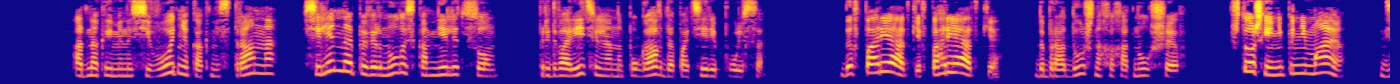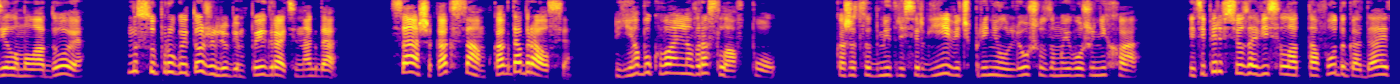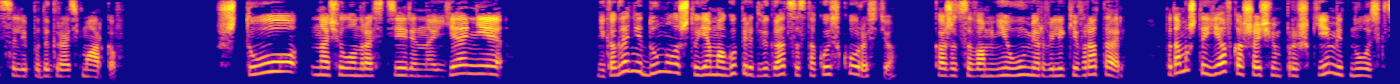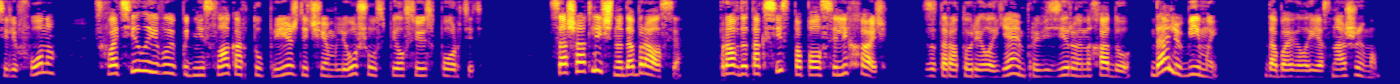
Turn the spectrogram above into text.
Однако именно сегодня, как ни странно, Вселенная повернулась ко мне лицом, предварительно напугав до потери пульса. «Да в порядке, в порядке!» — добродушно хохотнул шеф. «Что ж, я не понимаю. Дело молодое. Мы с супругой тоже любим поиграть иногда. Саша, как сам? Как добрался?» Я буквально вросла в пол. Кажется, Дмитрий Сергеевич принял Лешу за моего жениха, и теперь все зависело от того, догадается ли подыграть Марков. «Что?» — начал он растерянно. «Я не...» Никогда не думала, что я могу передвигаться с такой скоростью. Кажется, во мне умер великий вратарь, потому что я в кошачьем прыжке метнулась к телефону, схватила его и поднесла к рту прежде, чем Леша успел все испортить. Саша отлично добрался. Правда, таксист попался лихач, затараторила я, импровизируя на ходу. «Да, любимый?» — добавила я с нажимом.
